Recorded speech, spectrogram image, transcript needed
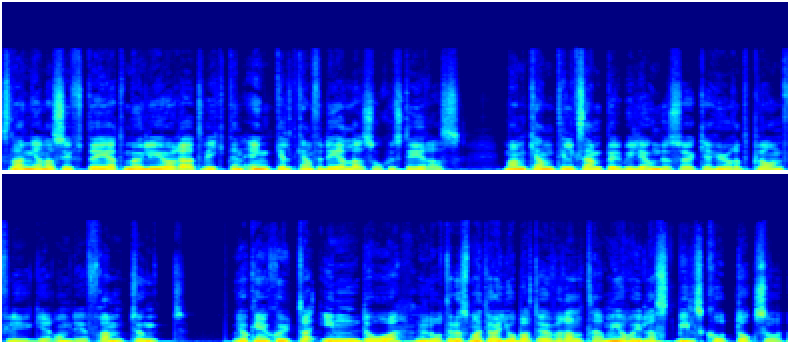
Slangarnas syfte är att möjliggöra att vikten enkelt kan fördelas och justeras. Man kan till exempel vilja undersöka hur ett plan flyger om det är framtungt. Och jag kan ju skjuta in då, nu låter det som att jag har jobbat överallt här, men jag har ju lastbilskort också.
